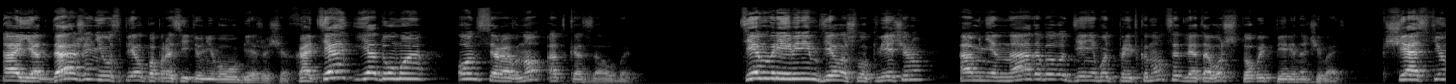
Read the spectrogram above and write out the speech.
а я даже не успел попросить у него убежища. Хотя, я думаю, он все равно отказал бы. Тем временем дело шло к вечеру, а мне надо было где-нибудь приткнуться для того, чтобы переночевать. К счастью,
